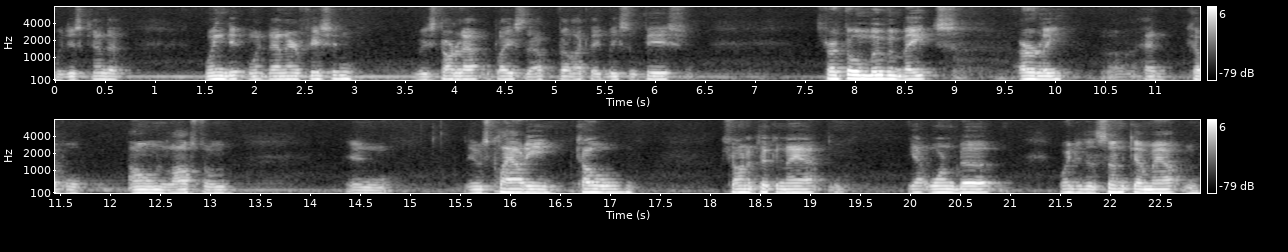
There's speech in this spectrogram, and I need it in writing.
We just kind of winged it, went down there fishing. We started out in a place that I felt like there'd be some fish. Started throwing moving baits early. Uh, had a couple on lost them. And it was cloudy, cold. Shawna took a nap, got warmed up, waited till the sun come out, and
